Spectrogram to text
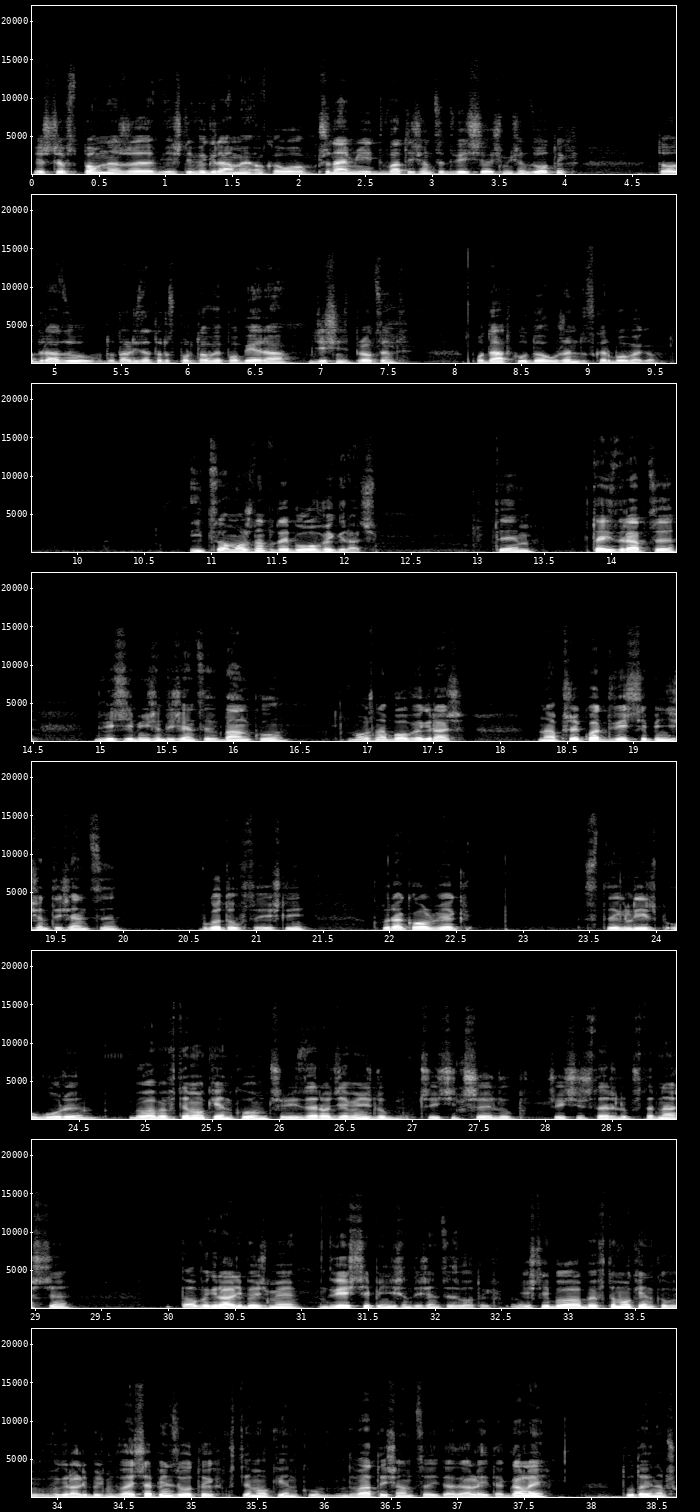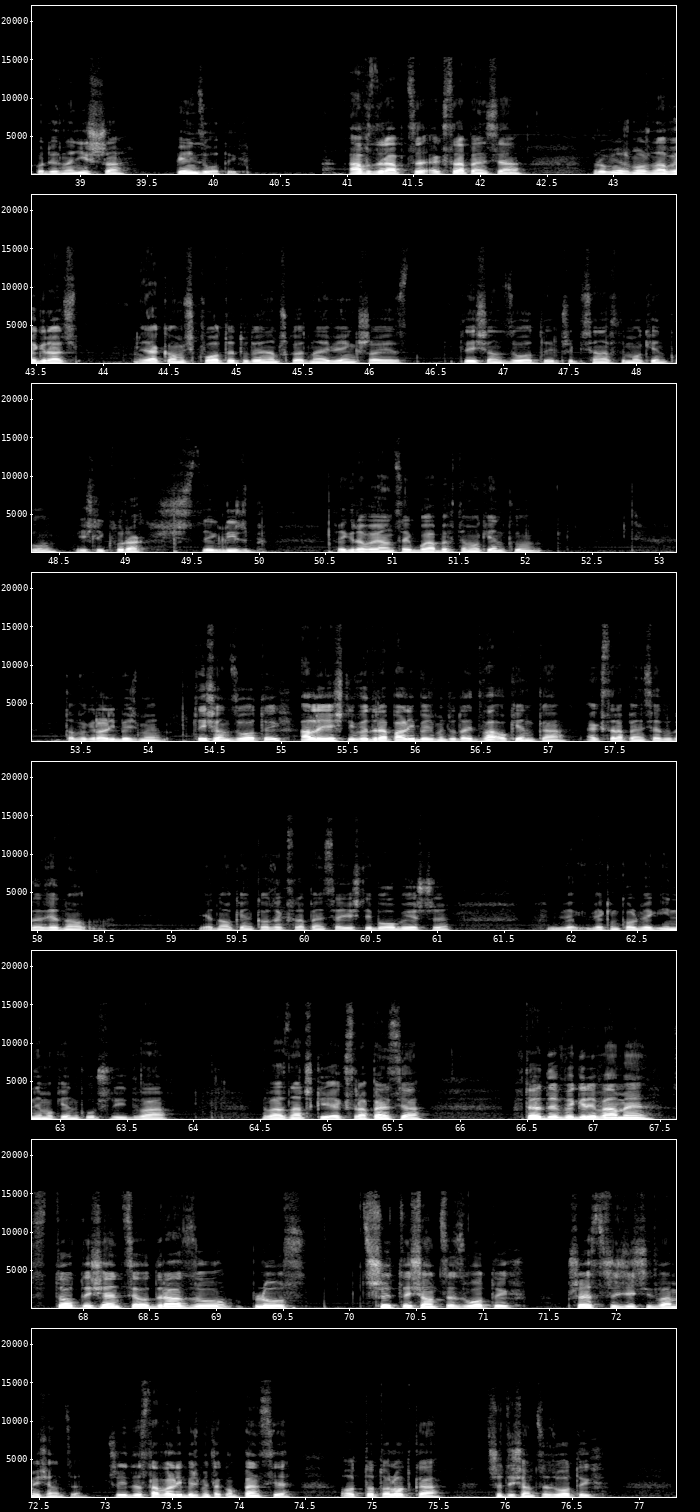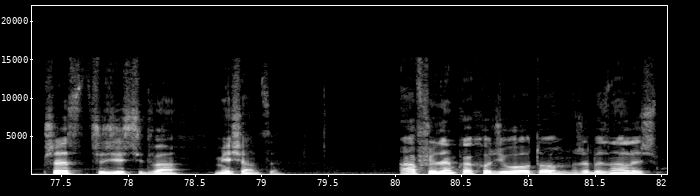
Jeszcze wspomnę, że jeśli wygramy około przynajmniej 2280 zł, to od razu totalizator sportowy pobiera 10% podatku do Urzędu Skarbowego. I co można tutaj było wygrać? W tym, w tej zdrabce 250 tysięcy w banku można było wygrać na przykład 250 tysięcy w gotówce. Jeśli którakolwiek z tych liczb u góry byłaby w tym okienku, czyli 0,9 lub 33 lub 34 lub 14, to wygralibyśmy 250 tysięcy złotych. Jeśli byłaby w tym okienku, wy- wygralibyśmy 25 złotych, w tym okienku 2000 i tak dalej, i tak dalej. Tutaj na przykład jest najniższa 5 złotych. A w zdrabce ekstra pensja również można wygrać jakąś kwotę. Tutaj na przykład największa jest 1000 zł przypisana w tym okienku. Jeśli któraś z tych liczb wygrawających byłaby w tym okienku, to wygralibyśmy 1000 zł, ale jeśli wydrapalibyśmy tutaj dwa okienka, ekstra pensja, tutaj jest jedno, jedno okienko z ekstra pensja, jeśli byłoby jeszcze w jak- w jakimkolwiek innym okienku, czyli dwa, dwa znaczki ekstra pensja, wtedy wygrywamy 100 tysięcy od razu plus 3000 zł przez 32 miesiące. Czyli dostawalibyśmy taką pensję od Totolotka 3000 zł przez 32 miesiące. A w siódemkach chodziło o to, żeby znaleźć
